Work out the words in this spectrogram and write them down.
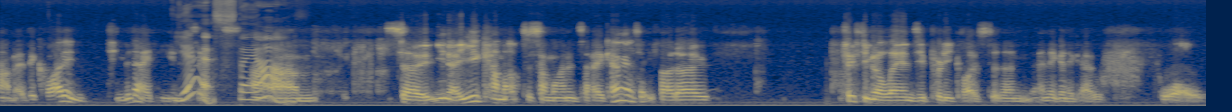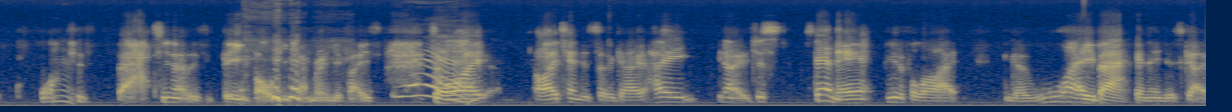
um, they're quite intimidating in Yes, they are. um, so you know you come up to someone and say i go take your photo 50 mil lens you're pretty close to them and they're going to go whoa what is Mm. that you know this big bulky camera in your face Yeah. so I, I tend to sort of go, hey, you know, just stand there, beautiful light, and go way back, and then just go,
